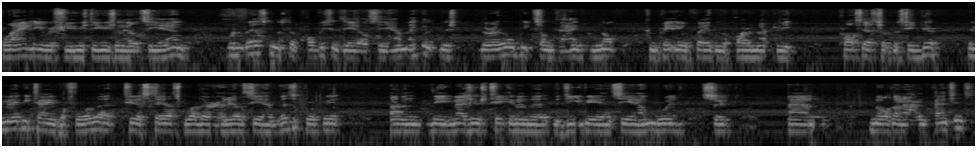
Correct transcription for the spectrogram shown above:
blindly refuse to use an LCM. When Westminster publishes the LCM, I think there will be some time. I'm not completely afraid of the parliamentary process or procedure there may be time before that to assess whether an LCM is appropriate and the measures taken in the, the GB LCM would suit um, Northern Ireland pensions.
